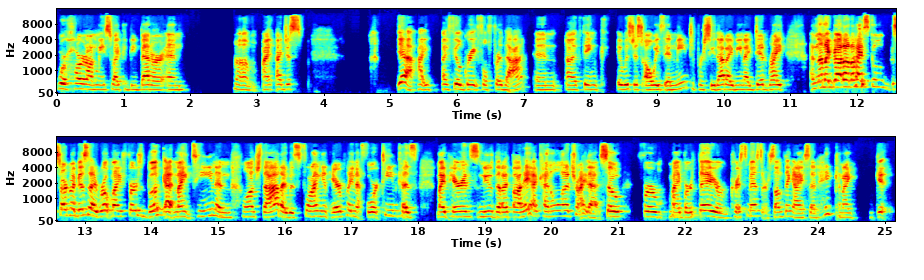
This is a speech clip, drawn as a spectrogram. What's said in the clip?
were hard on me so I could be better. And um, I, I just yeah, I, I feel grateful for that. And I think it was just always in me to pursue that. I mean, I did write, and then I got out of high school, started my business. I wrote my first book at 19 and launched that. I was flying an airplane at 14 because my parents knew that I thought, hey, I kind of want to try that. So for my birthday or Christmas or something, I said, hey, can I get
